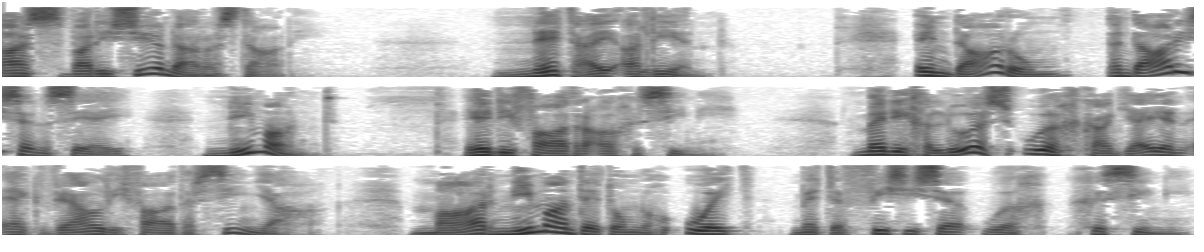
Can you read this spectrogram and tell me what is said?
as wat die Seun daarin staan nie. Net hy alleen. En daarom, in daardie sin sê hy, niemand het die Vader al gesien nie. Met die geloofsoog kan jy en ek wel die Vader sien, ja, maar niemand het hom nog ooit met 'n fisiese oog gesien nie.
